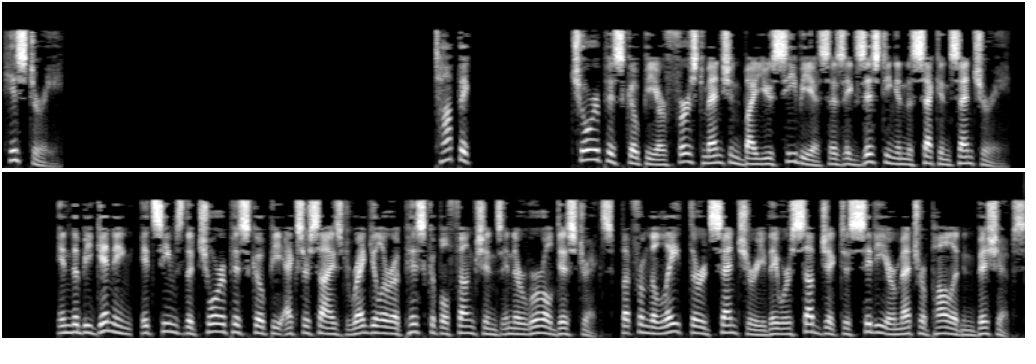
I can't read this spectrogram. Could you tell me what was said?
History Chorepiscopi are first mentioned by Eusebius as existing in the 2nd century. In the beginning, it seems the chorepiscopi exercised regular episcopal functions in their rural districts, but from the late 3rd century they were subject to city or metropolitan bishops.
